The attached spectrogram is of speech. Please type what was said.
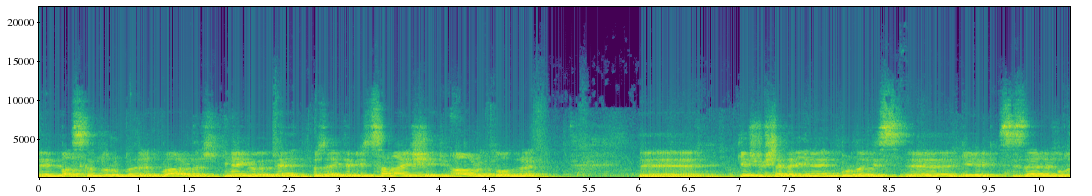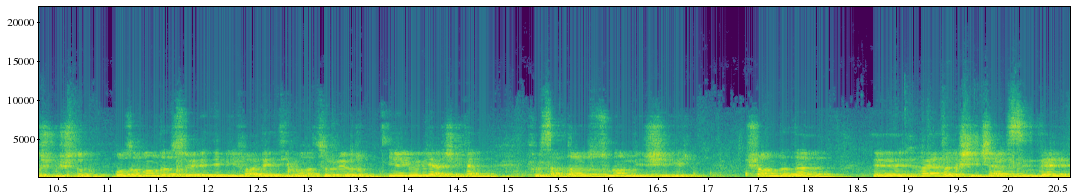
e, baskın durumları vardır. İnegöl'de özellikle bir sanayi şehri ağırlıklı olarak. E, geçmişte de yine burada biz e, gelip sizlerle buluşmuştuk. O zaman da söylediğimi, ifade ettiğimi hatırlıyorum. İnegöl gerçekten fırsatlar sunan bir şehir. Şu anda da e, hayat akışı içerisinde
